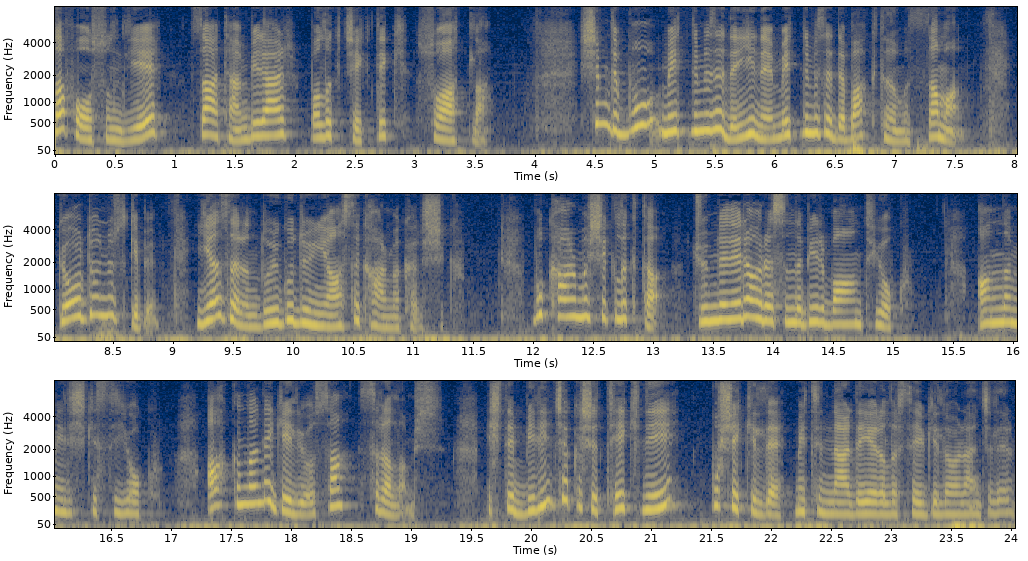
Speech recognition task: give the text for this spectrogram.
Laf olsun diye zaten birer balık çektik Suat'la. Şimdi bu metnimize de yine metnimize de baktığımız zaman gördüğünüz gibi yazarın duygu dünyası karma karışık. Bu karmaşıklıkta cümleleri arasında bir bağıntı yok. Anlam ilişkisi yok. Aklına ne geliyorsa sıralamış. İşte bilinç akışı tekniği bu şekilde metinlerde yer alır sevgili öğrencilerim.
